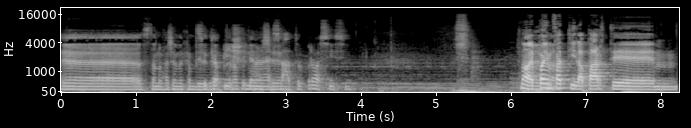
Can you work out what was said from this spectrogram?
eh, stanno facendo cambiare si idea. Si capisce che non è saturo, però sì, sì. No, e poi esatto. infatti la parte mm,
